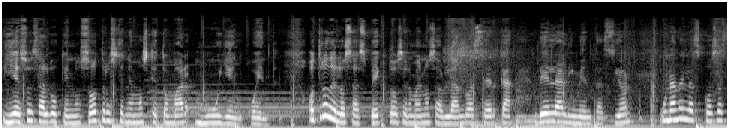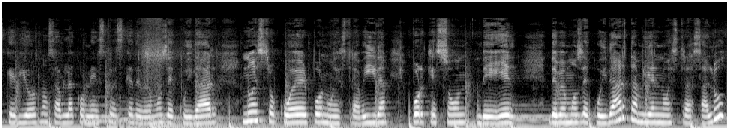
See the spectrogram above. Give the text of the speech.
Y eso es algo que nosotros tenemos que tomar muy en cuenta. Otro de los aspectos, hermanos, hablando acerca de la alimentación, una de las cosas que Dios nos habla con esto es que debemos de cuidar nuestro cuerpo, nuestra vida, porque son de Él. Debemos de cuidar también nuestra salud.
